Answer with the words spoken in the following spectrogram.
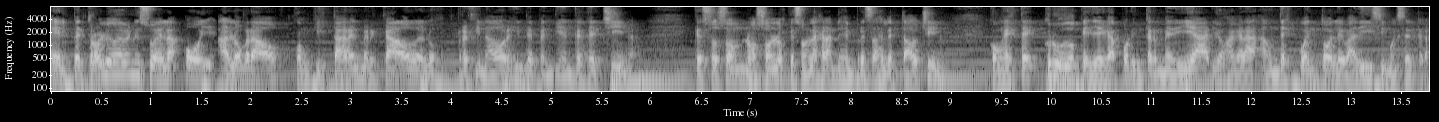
el petróleo de Venezuela hoy ha logrado conquistar el mercado de los refinadores independientes de China que esos son, no son los que son las grandes empresas del Estado chino. Con este crudo que llega por intermediarios a, un descuento elevadísimo, etc.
